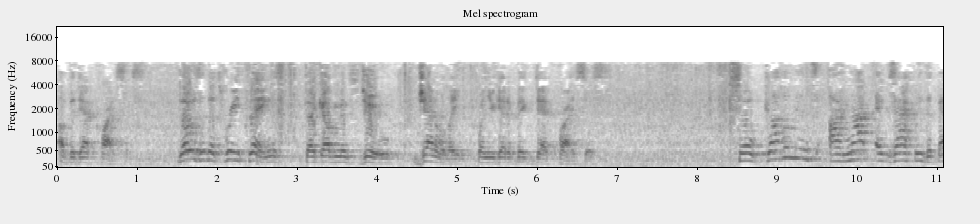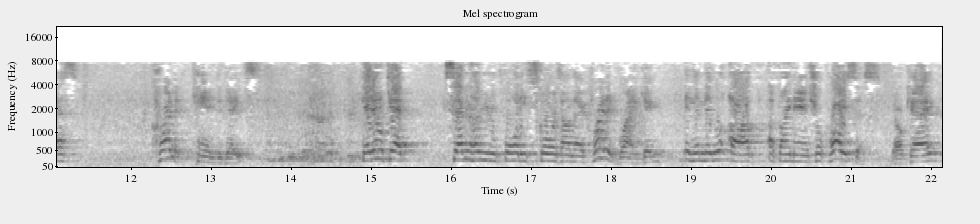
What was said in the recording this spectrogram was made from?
of the debt crisis. Those are the three things that governments do generally when you get a big debt crisis. So governments are not exactly the best credit candidates. They don't get 740 scores on their credit ranking in the middle of a financial crisis. Okay?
